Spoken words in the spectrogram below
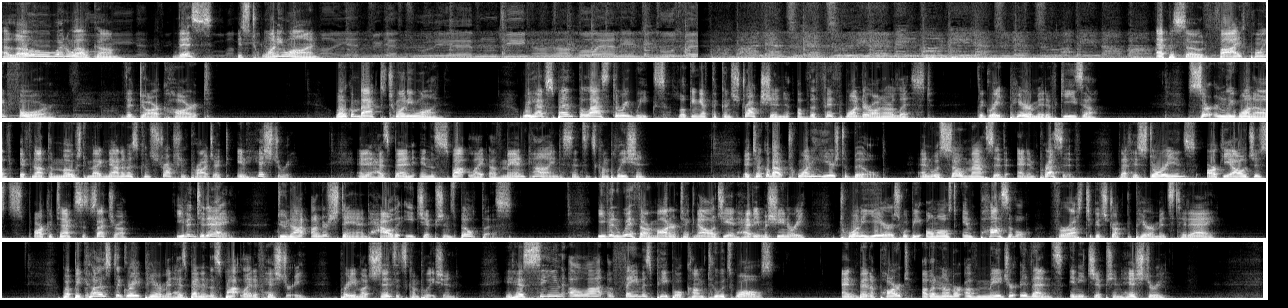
Hello and welcome. This is 21. Episode 5.4 The Dark Heart. Welcome back to 21. We have spent the last three weeks looking at the construction of the fifth wonder on our list, the Great Pyramid of Giza. Certainly one of, if not the most magnanimous construction project in history, and it has been in the spotlight of mankind since its completion. It took about 20 years to build, and was so massive and impressive that historians, archaeologists, architects, etc., even today, do not understand how the Egyptians built this. Even with our modern technology and heavy machinery, 20 years would be almost impossible for us to construct the pyramids today. But because the Great Pyramid has been in the spotlight of history pretty much since its completion, it has seen a lot of famous people come to its walls and been a part of a number of major events in Egyptian history.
